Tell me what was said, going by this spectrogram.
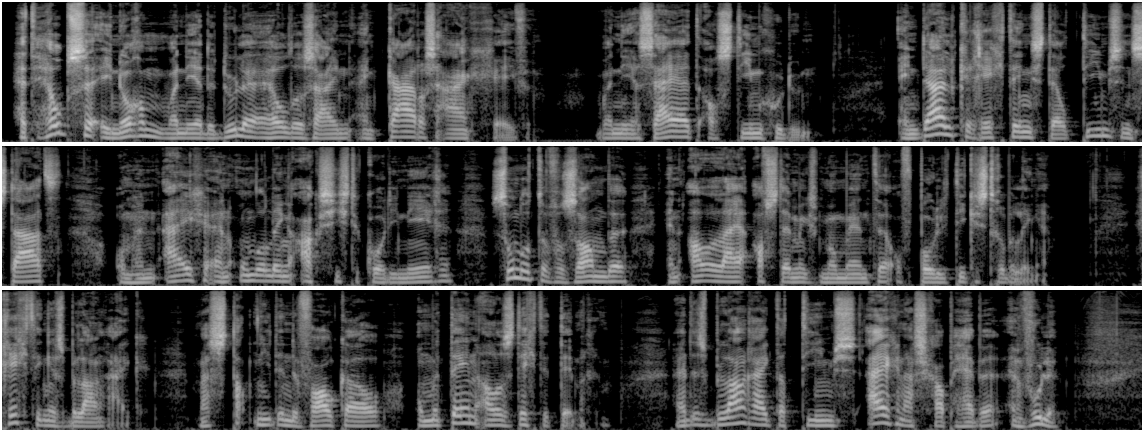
Het helpt ze enorm wanneer de doelen helder zijn en kaders aangegeven, wanneer zij het als team goed doen. Een duidelijke richting stelt teams in staat om hun eigen en onderlinge acties te coördineren zonder te verzanden in allerlei afstemmingsmomenten of politieke strubbelingen. Richting is belangrijk, maar stap niet in de valkuil om meteen alles dicht te timmeren. Het is belangrijk dat teams eigenaarschap hebben en voelen.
